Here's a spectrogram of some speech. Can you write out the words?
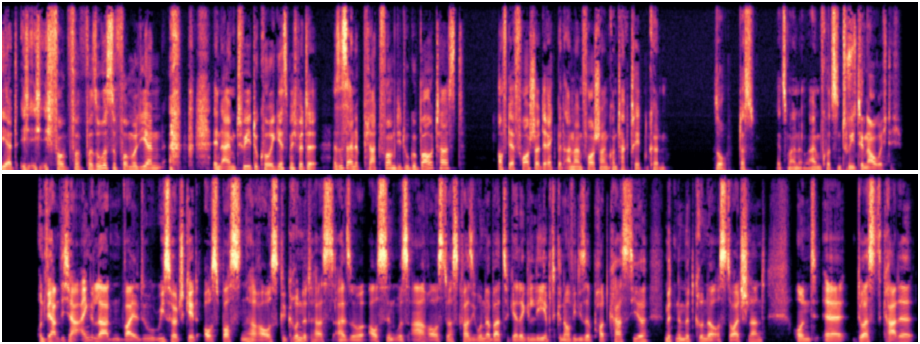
äh, ich, ich, ich versuche es zu formulieren in einem Tweet, du korrigierst mich bitte. Es ist eine Plattform, die du gebaut hast, auf der Forscher direkt mit anderen Forschern in Kontakt treten können. So, das jetzt mal in einem kurzen Tweet. Genau richtig. Und wir haben dich ja eingeladen, weil du ResearchGate aus Boston heraus gegründet hast, also aus den USA raus. Du hast quasi wunderbar Together gelebt, genau wie dieser Podcast hier, mit einem Mitgründer aus Deutschland. Und äh, du hast gerade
